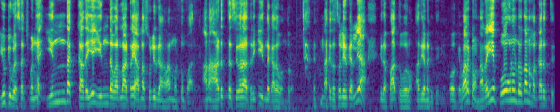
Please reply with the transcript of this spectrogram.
யூடியூப்ல சர்ச் பண்ணுங்க இந்த கதையை இந்த வரலாற்றை யாருன்னா சொல்லியிருக்காங்களான்னு மட்டும் பாருங்க. ஆனா அடுத்த சிவராத்திரிக்கு இந்த கதை வந்துடும் நான் இதை சொல்லியிருக்கேன் இல்லையா? இதை பார்த்து வரும். அது எனக்கு தெரியும். ஓகே வரட்டும். நிறைய போகணுன்றதான் நம்ம கருத்து.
